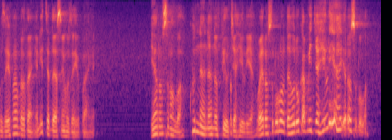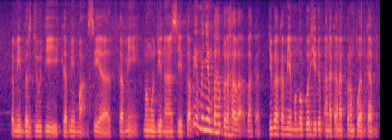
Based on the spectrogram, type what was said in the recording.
Huzaifah bertanya, ini cerdasnya Huzaifah ya. Ya Rasulullah, kunna nahnu fil jahiliyah. Wahai Rasulullah, dahulu kami jahiliyah ya Rasulullah. Kami berjudi, kami maksiat, kami mengundi nasib, kami menyembah berhala bahkan. Juga kami mengubur hidup anak-anak perempuan kami.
